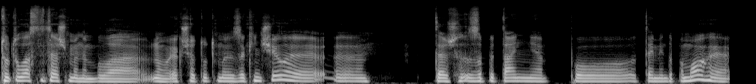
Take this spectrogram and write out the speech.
Тут, власне, теж в мене була. Ну, якщо тут ми закінчили теж запитання по темі допомоги.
